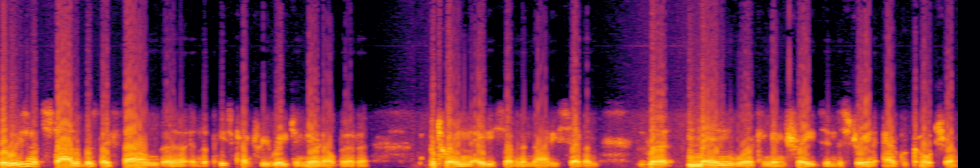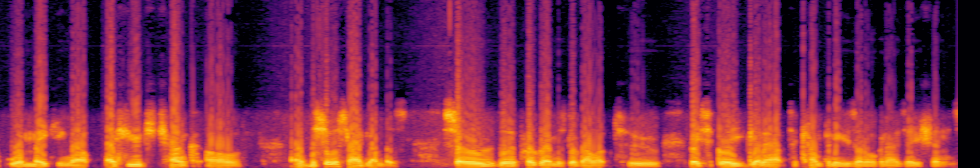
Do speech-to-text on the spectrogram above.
the reason it started was they found uh, in the Peace Country region here in Alberta between 87 and 97 that men working in trades industry and agriculture were making up a huge chunk of uh, the suicide numbers. So the program was developed to basically get out to companies and organizations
